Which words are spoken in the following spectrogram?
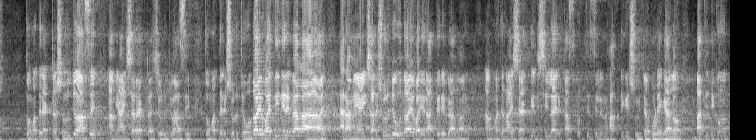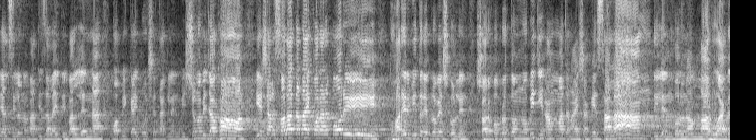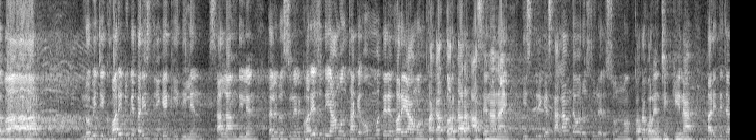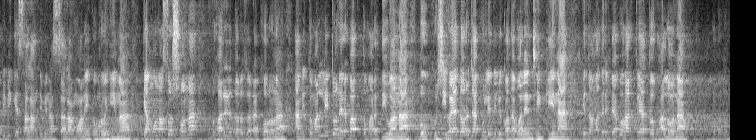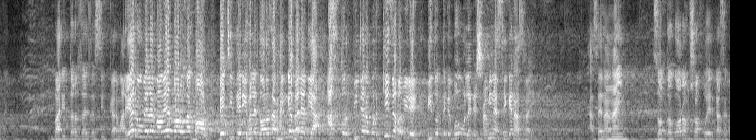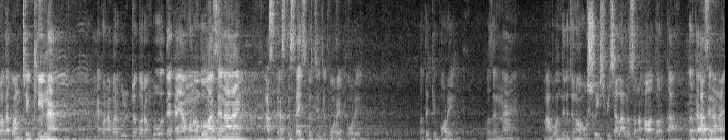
তোমাদের একটা সূর্য আছে, আমি আয়সার একটা সূর্য আছে। তোমাদের সূর্য উদয় হয় দিনের বেলায়, আর আমি আয়সার সূর্য উদয় হয় রাতের বেলায়। আম্মা জান আয়সা একদিন সেলাইয়ের কাজ করতেছিলেন, হাত থেকে সুইটা পড়ে গেল, বাতিতে কোনো তেল ছিল না, বাতি জ্বালাইতে পারলেন না, অপেক্ষায় বসে থাকলেন বিশ্বনবী যখন এশার সলাত আদায় করার পরে ঘরের ভিতরে প্রবেশ করলেন। সর্বপ্রথম নবীজি আম্মা জান আয়সাকে সালাম দিলেন, বলুন আল্লাহু আকবার। নবীজি ঘরে ঢুকে তার স্ত্রীকে কি দিলেন? সালাম দিলেন। তাহলে রসুলের ঘরে যদি আমল থাকে, উম্মতের ঘরে আমল থাকার দরকার আছে না নাই? স্ত্রীকে সালাম দেওয়া রসুলের সুন্নত, কথা বলেন ঠিক কি না বাড়িতে যা বিবিকে সালাম দিবেন, আসসালামু আলাইকুম রহিমা, কেমন আছো সোনা? ঘরের দরজাটা খোলো না, আমি তোমার লেটনের বাপ, তোমার দিওয়ানা। বউ খুশি হয়ে দরজা খুলে দেবে, কথা বলেন ঠিক কি না কিন্তু আমাদের ব্যবহার তো এত ভালো না। বাড়ির দরজায় যে চিৎকার মারে, এ রুবেলের মা, এ দরজা খোল। বেশি দেরি হলে দরজা ভেঙে ফেলে দিয়া, আজ তোর পিঠের ওপর কি যে হবি রে? ভিতর থেকে বউ বলে, এটা স্বামী না সেকেন্ড আজরাই আছে না নাই? যত গরম সব বইয়ের কাছে কথা কন ঠিক না এখন আবার উল্টো গরম বউ দেখায় এমনও বউ আছে না নাই? আস্তে আস্তে সাইজ করছে যে পরে পরে। ওদেরকে পরে। বুঝেন না? মা বোনদের জন্য অবশ্যই স্পেশাল আলোচনা হওয়া দরকার। দরকার আছে না নাই?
